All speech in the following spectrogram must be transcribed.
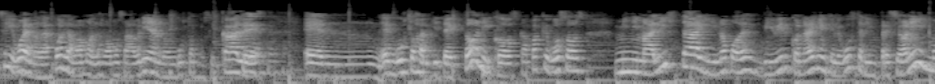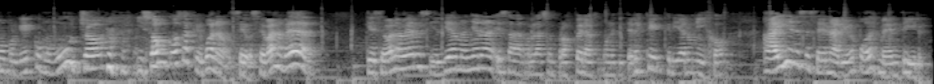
Sí, bueno, después las vamos, las vamos abriendo en gustos musicales, Sí, sí, En, en gustos arquitectónicos. Capaz que vos sos minimalista y no podés vivir con alguien que le guste el impresionismo porque es como mucho. Y son cosas que, bueno, se, se van a ver. Que se van a ver si el día de mañana esa relación prospera. Suponete, y tenés que criar un hijo. Ahí en ese escenario no podés mentir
